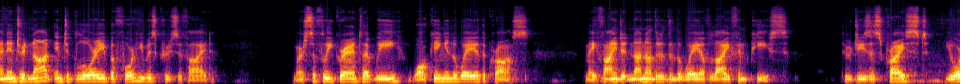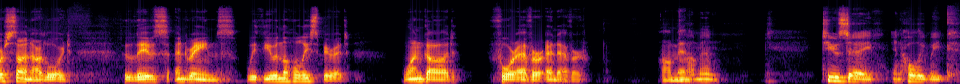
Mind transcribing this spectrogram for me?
and entered not into glory before he was crucified. Mercifully grant that we, walking in the way of the cross, may find it none other than the way of life and peace. Through Jesus Christ, your Son, our Lord, who lives and reigns with you in the Holy Spirit, one God, for ever and ever. Amen. Amen. Tuesday in Holy Week.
